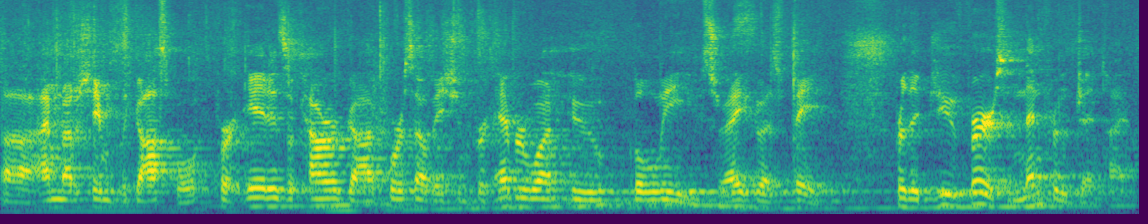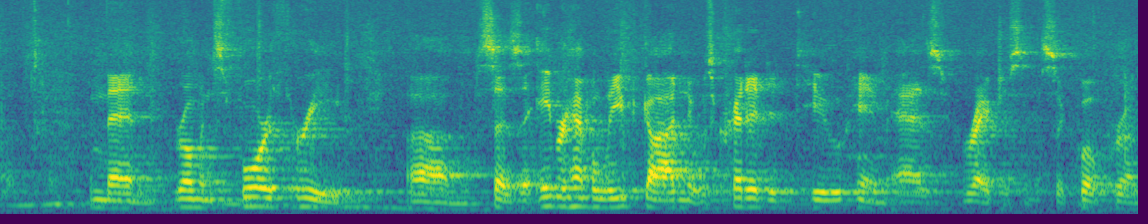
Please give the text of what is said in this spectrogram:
Uh, I'm not ashamed of the gospel, for it is the power of God for salvation for everyone who believes, right? Who has faith. For the Jew first, and then for the Gentile. And then Romans 4:3 um, says that Abraham believed God, and it was credited to him as righteousness. A quote from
